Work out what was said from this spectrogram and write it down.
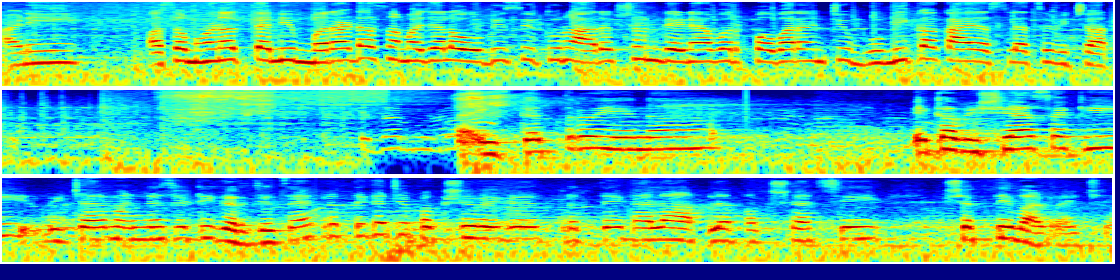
आणि असं म्हणत त्यांनी मराठा समाजाला ओबीसीतून आरक्षण देण्यावर पवारांची भूमिका काय असल्याचं विचारलं. एकत्र येणं एका विषयासाठी विचार मांडण्यासाठी गरजेचं आहे. प्रत्येकाचे पक्ष वेगळे प्रत्येकाला आपल्या पक्षाची शक्ती वाढवायची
